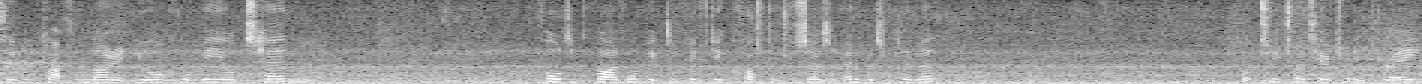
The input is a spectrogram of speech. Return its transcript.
Silver platform 9 at York will be your 10 45 1 Victor 50 cross country service Edinburgh to Plymouth. Got 220 23.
